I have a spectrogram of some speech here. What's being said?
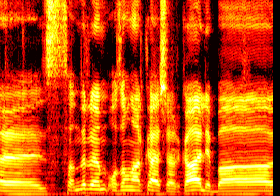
Ee, sanırım o zaman arkadaşlar galiba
